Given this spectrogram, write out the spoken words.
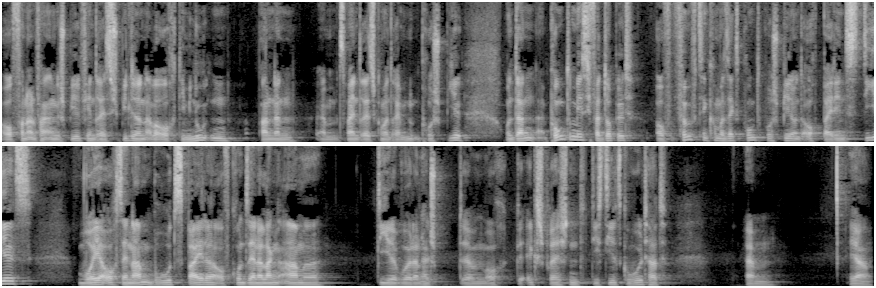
auch von Anfang an gespielt, 34 Spiele, dann aber auch die Minuten waren dann ähm, 32,3 Minuten pro Spiel und dann punktemäßig verdoppelt auf 15,6 Punkte pro Spiel und auch bei den Steals, wo er auch sein Name beruht, Spider, aufgrund seiner langen Arme, die, wo er dann halt ähm, auch entsprechend die Steals geholt hat. Ähm, ja,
